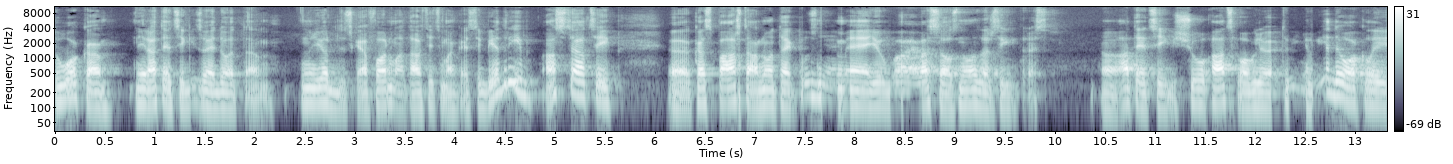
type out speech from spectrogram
to, ka ir attiecīgi izveidota nu, juridiskajā formātā, visticamākais ir biedrība, asociācija, kas pārstāv noteiktu uzņēmēju vai veselas nozares intereses. Attiecīgi šo atspoguļojot viņu viedokli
